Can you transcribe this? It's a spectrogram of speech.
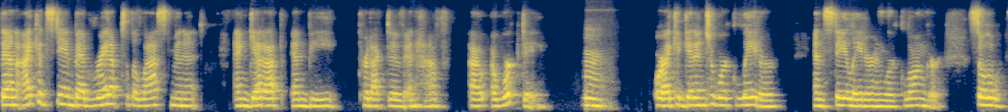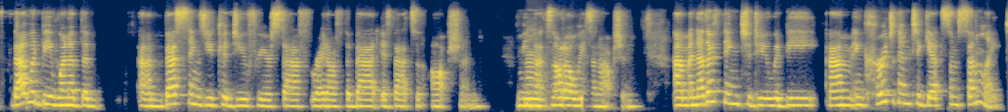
then I could stay in bed right up to the last minute and get up and be productive and have a, a work day. Mm. Or I could get into work later and stay later and work longer. So that would be one of the um, best things you could do for your staff right off the bat if that's an option. I mean, Mm. that's not always an option. Um, another thing to do would be um, encourage them to get some sunlight.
